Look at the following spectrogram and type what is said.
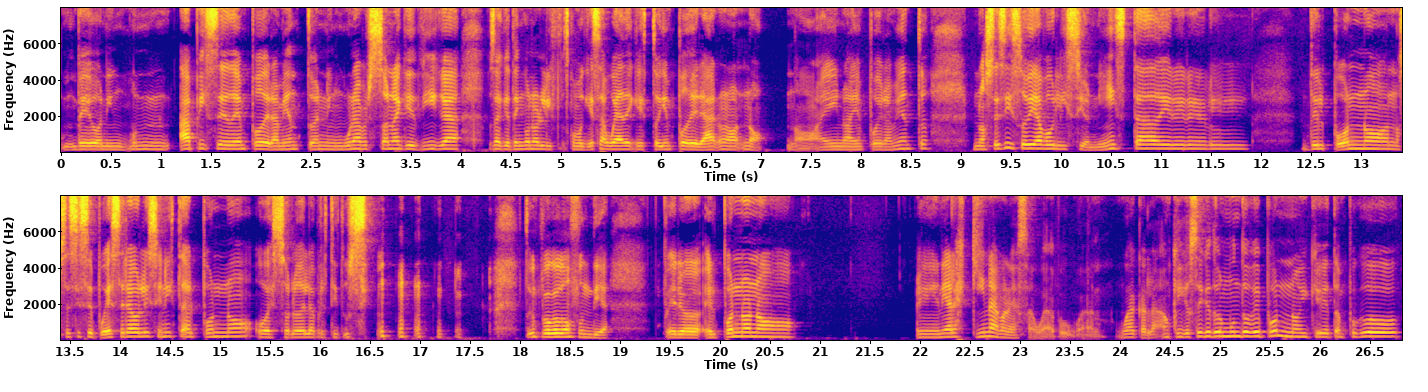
veo ningún ápice de empoderamiento en ninguna persona que diga, o sea, que tenga un OnlyFans, como que esa wea de que estoy empoderado, no, no, no, ahí no hay empoderamiento. No sé si soy abolicionista del del porno, no sé si se puede ser abolicionista del porno o es solo de la prostitución. Estoy un poco confundida. Pero el porno no... Eh, ni a la esquina con esa weá, pues weón. Guácala. Aunque yo sé que todo el mundo ve porno y que tampoco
